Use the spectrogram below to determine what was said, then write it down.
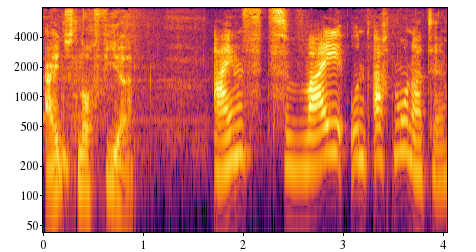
Eins noch vier. Eins, zwei und acht Monate.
